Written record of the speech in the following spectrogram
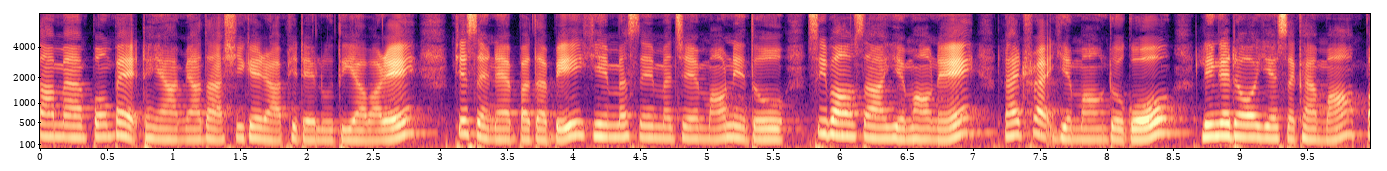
တာမန်ပုံးပဲ့တရားများသာရှိခဲ့တာဖြစ်တယ်လို့သိရပါဗျ။ဖြစ်စဉ်နဲ့ပတ်သက်ပြီးရင်မစင်မကျဲမောင်းနေသူစီပေါစာရင်မောင်းနဲ့ light track ရင်မောင်းတို့ကိုလင်္ကတော်ရဲစခန်းမှာပ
